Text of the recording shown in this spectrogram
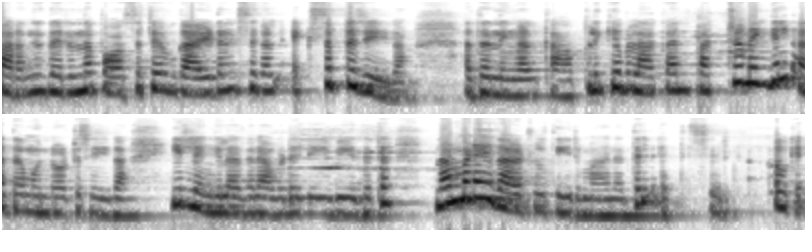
പറഞ്ഞു തരുന്ന പോസിറ്റീവ് ഗൈഡൻസുകൾ അക്സെപ്റ്റ് ചെയ്യുക. അത് നിങ്ങൾക്ക് ആപ്ലിക്കബിൾ ആക്കാൻ പറ്റുമെങ്കിൽ അത് മുന്നോട്ട് ചെയ്യുക. ഇല്ലെങ്കിൽ അതിനെ അവിടെ ലീവ് ചെയ്തിട്ട് നമ്മുടേതായിട്ടുള്ള തീരുമാനത്തിൽ എത്തിച്ചേരുക. ഓക്കെ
